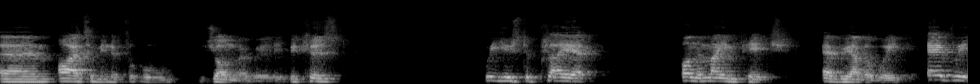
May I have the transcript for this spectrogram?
um, item in the football genre, really, because we used to play it on the main pitch every other week. Every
